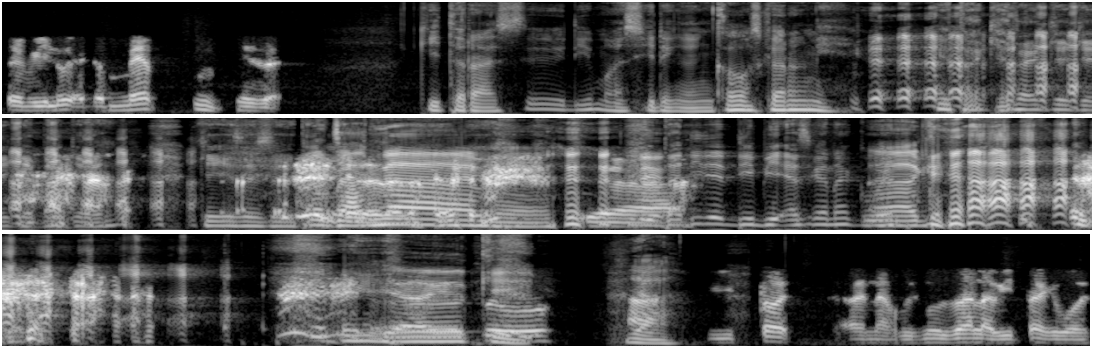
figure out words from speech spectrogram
So we look at the map, hmm, yes, sir. kita rasa dia masih dengan kau sekarang ni. kita kira, kira, kira, kira, kira. Okay, saya, saya. Eh, jangan. Yeah. Tadi dia DBS kan aku. Kan? okay. yeah, yeah. Okay. So, Ya. ah, we thought, uh, nah, Husnuzan lah, we thought it was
